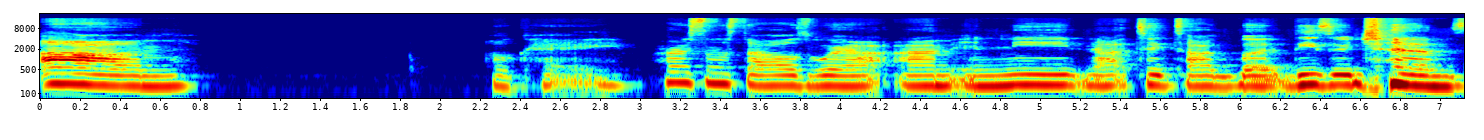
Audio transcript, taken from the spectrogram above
Um, Okay. Personal styles where I'm in need, not TikTok, but these are gems.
